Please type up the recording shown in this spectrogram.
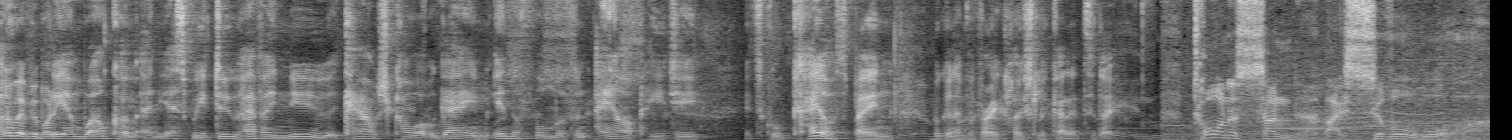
Hello, everybody, and welcome. And yes, we do have a new couch co op game in the form of an ARPG. It's called Chaosbane. We're going to have a very close look at it today. torn asunder by civil war,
